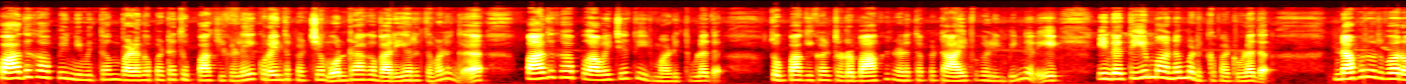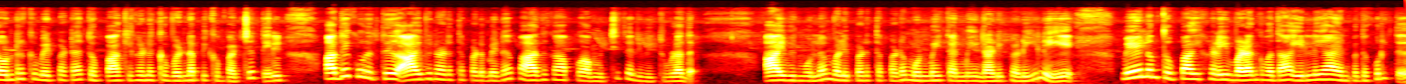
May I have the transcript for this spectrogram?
பாதுகாப்பின் நிமித்தம் வழங்கப்பட்ட துப்பாக்கிகளை குறைந்தபட்சம் ஒன்றாக வரையறுத்து வழங்க பாதுகாப்பு அமைச்சு தீர்மானித்துள்ளது. துப்பாக்கிகள் தொடர்பாக நடத்தப்பட்ட ஆய்வுகளின் பின்னரே இந்த தீர்மானம் எடுக்கப்பட்டுள்ளது. நபரொருவர் ஒன்றுக்கு மேற்பட்ட துப்பாக்கிகளுக்கு விண்ணப்பிக்கும் பட்சத்தில் அது குறித்து ஆய்வு நடத்தப்படும் என பாதுகாப்பு அமைச்சு தெரிவித்துள்ளது. ஆய்வின் மூலம் வெளிப்படுத்தப்படும் உண்மைத்தன்மையின் அடிப்படையிலேயே மேலும் துப்பாக்கிகளை வழங்குவதா இல்லையா என்பது குறித்து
